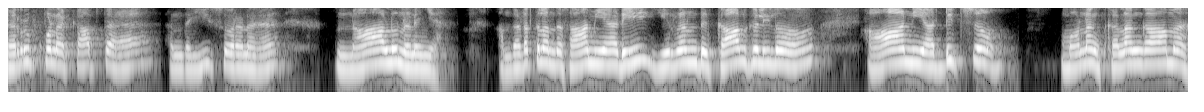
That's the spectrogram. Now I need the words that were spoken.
கருப்பனை காத்த அந்த ஈஸ்வரனை நாளும் நினைங்க. அந்த இடத்துல அந்த சாமியாடி இரண்டு கால்களிலும் ஆணி அடிச்சும் மனம் கலங்காம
